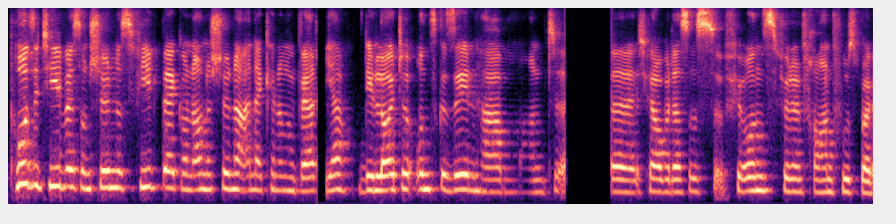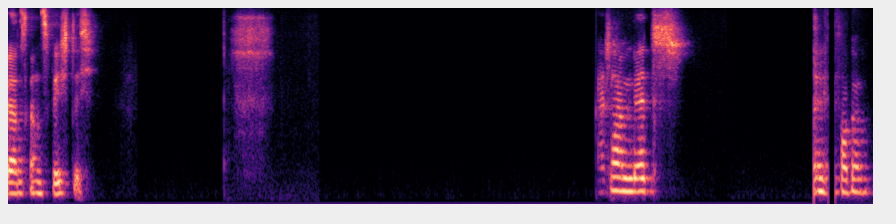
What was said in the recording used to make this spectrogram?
positives und schönes Feedback und auch eine schöne Anerkennung wert, ja, die Leute uns gesehen haben. Und äh, ich glaube, das ist für uns, für den Frauenfußball ganz, ganz wichtig. Weiter mit Fogge.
